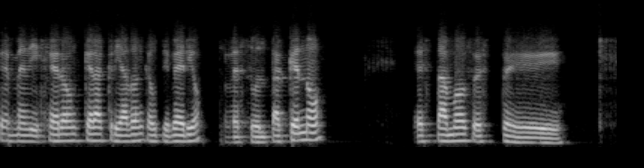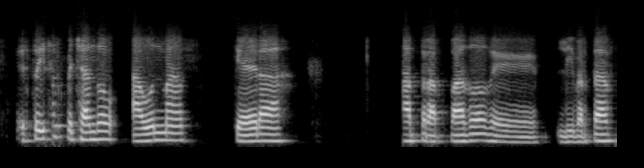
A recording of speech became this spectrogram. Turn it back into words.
que me dijeron que era criado en cautiverio. Resulta que no. Estamos, este, estoy sospechando aún más que era atrapado de libertad.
